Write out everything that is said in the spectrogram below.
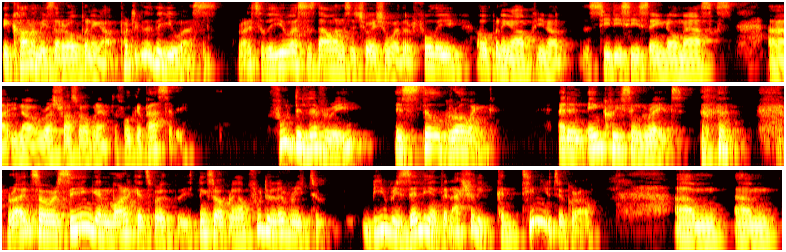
economies that are opening up, particularly the US, right? So the US is now in a situation where they're fully opening up, you know, the CDC saying no masks, uh, you know, restaurants are opening up to full capacity. Food delivery is still growing at an increasing rate, right? So we're seeing in markets where things are opening up, food delivery to be resilient and actually continue to grow. Um, um,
